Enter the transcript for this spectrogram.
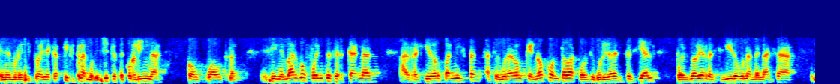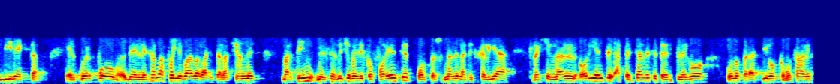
en el municipio de Ayacapixtla, municipio de colinda con Cuautla. Sin embargo, fuentes cercanas al regidor panista aseguraron que no contaba con seguridad especial, pues no había recibido una amenaza directa. El cuerpo de Lezama fue llevado a las instalaciones Martín del Servicio Médico Forense por personal de la Fiscalía Regional Oriente, a pesar de que se desplegó un operativo, como sabes,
